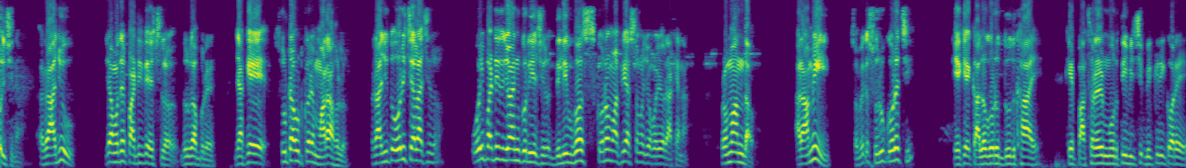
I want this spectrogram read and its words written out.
বলছি না। রাজু যে আমাদের পার্টিতে এসেছিল দুর্গাপুরে, যাকে শুট আউট করে মারা হলো রাজু তো ওরই চেলা ছিল। ওই পার্টিতে জয়েন করিয়েছিল। দিলীপ ঘোষ কোনো মাফিয়ার সঙ্গে যোগাযোগ রাখে না। প্রমাণ দাও। আর আমি সবে তো শুরু করেছি। কে কে কালো গরুর দুধ খায়, কে পাথরের মূর্তি বিক্রি করে,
